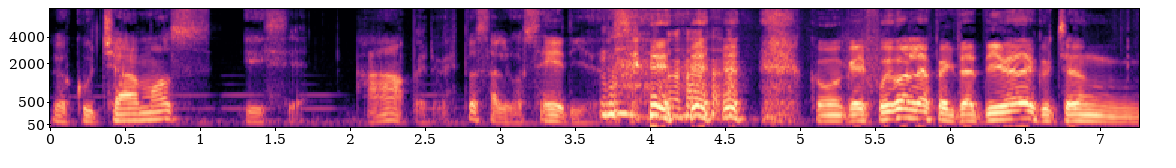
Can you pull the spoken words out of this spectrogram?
lo escuchamos y dice, ah, pero esto es algo serio. Como que fue con la expectativa de escuchar un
